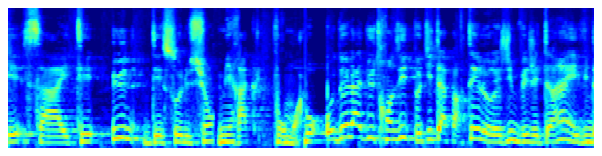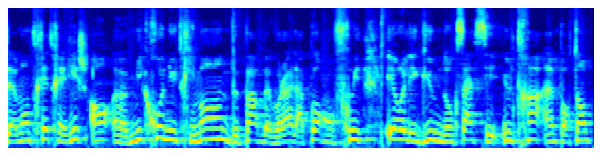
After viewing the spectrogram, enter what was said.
et ça a été une des solutions miracles pour moi. Bon, au-delà du transit, petit aparté, le régime végétarien est évidemment très très riche en euh, micronutriments de par ben voilà l'apport en fruits et en légumes. Donc ça, c'est ultra important.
